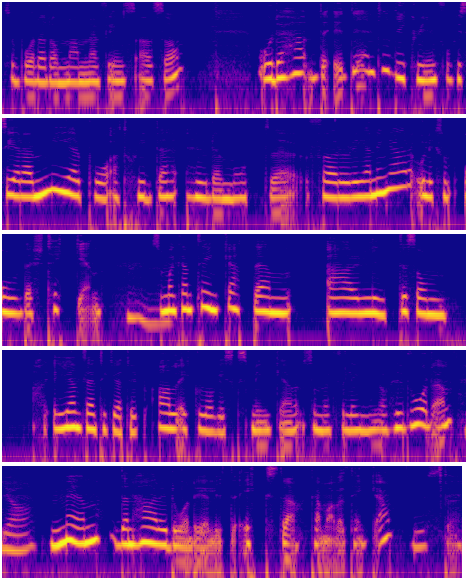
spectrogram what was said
Så båda de namnen finns alltså. Och det här, det, det, en DD Cream fokuserar mer på att skydda huden mot eh, föroreningar och liksom ålderstecken. Mm. Så man kan tänka att den är lite som Egentligen tycker jag typ all ekologisk smink är som en förlängning av hudvården. Ja, Men den här är då det lite extra kan man väl tänka. just det.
